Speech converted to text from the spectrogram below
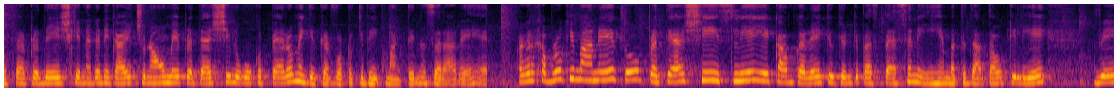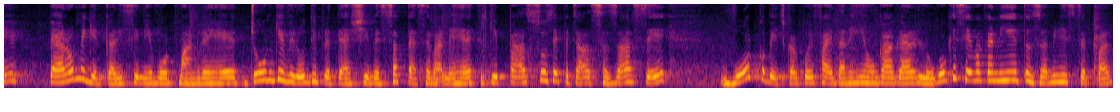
उत्तर प्रदेश के नगर निकाय चुनाव में प्रत्याशी लोगों को पैरों में गिरकर वोटों की भीख मांगते नज़र आ रहे हैं। अगर खबरों की माने तो प्रत्याशी इसलिए ये काम कर रहे हैं क्योंकि उनके पास पैसे नहीं हैं मतदाताओं के लिए। वे पैरों में गिरकर इसीलिए वोट मांग रहे हैं। जो उनके विरोधी प्रत्याशी, वे सब पैसे वाले हैं। बल्कि 500 से पचास हज़ार से वोट को बेचकर कोई फ़ायदा नहीं होगा। अगर लोगों की सेवा करनी है तो ज़मीनी स्तर पर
